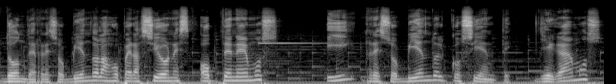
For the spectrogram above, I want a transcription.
donde resolviendo las operaciones obtenemos y resolviendo el cociente llegamos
